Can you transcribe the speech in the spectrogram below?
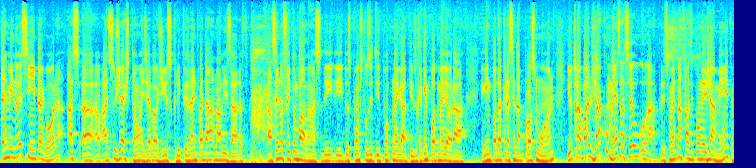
terminou esse INPE agora, as, a, as sugestões, elogios, críticas, a gente vai dar uma analisada. Está sendo feito um balanço de, de, dos pontos positivos, pontos negativos, o que a gente pode melhorar, que a gente pode acrescentar para o próximo ano. E o trabalho já começa a ser, principalmente na fase de planejamento,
